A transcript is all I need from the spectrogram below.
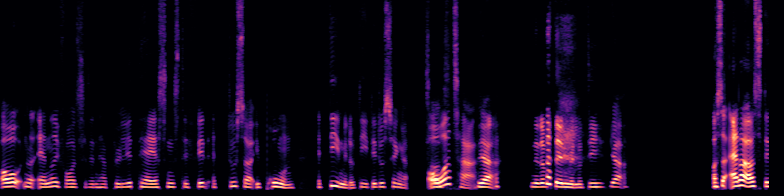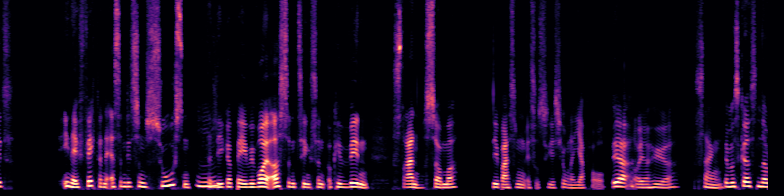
Og noget andet i forhold til den her bølge, det er, at jeg synes, det er fedt, at du så i brugen af din melodi, det du synger, Så overtager Ja. netop den melodi. Ja. Og så er der også lidt, en af effekterne er sådan lidt sådan susen, mm. der ligger bagved, hvor jeg også sådan tænker sådan, okay, vind, strand, sommer. Det er bare sådan nogle associationer, jeg får, Ja. når jeg hører sangen. Ja, måske også den der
